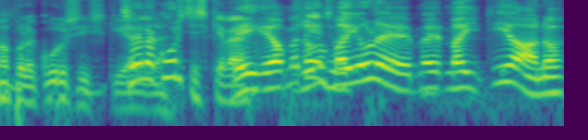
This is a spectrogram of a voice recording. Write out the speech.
ma pole kursiski. sa ei ole kursiski või ei, ma, ma ei ole, ma ei tea, noh,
